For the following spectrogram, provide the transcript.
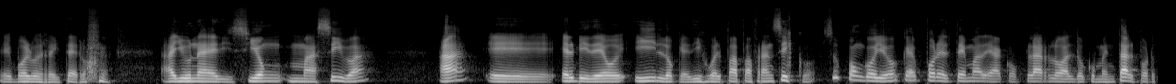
eh, vuelvo y reitero, hay una edición masiva a eh, el video y lo que dijo el Papa Francisco. Supongo yo que por el tema de acoplarlo al documental, por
